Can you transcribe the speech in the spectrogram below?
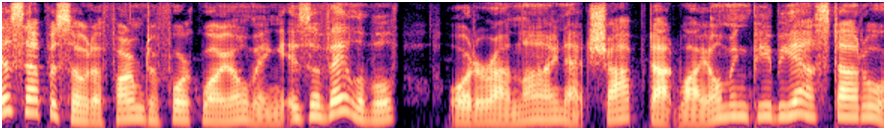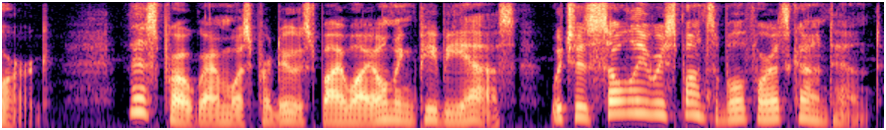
This episode of Farm to Fork Wyoming is available. Order online at shop.wyomingpbs.org. This program was produced by Wyoming PBS, which is solely responsible for its content.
